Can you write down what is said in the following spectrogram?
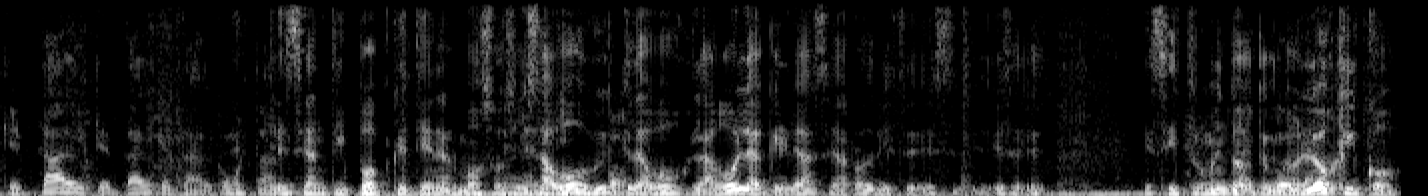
¿Qué tal? ¿Qué tal? ¿Qué tal? ¿Cómo están? Ese antipop que tiene hermoso. Esa voz, ¿viste la voz, la gola que le hace a Rodri? Ese, ese, instrumento tecnológico.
